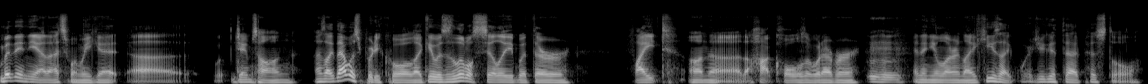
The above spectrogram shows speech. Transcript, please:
but then, yeah, that's when we get uh, James Hong. I was like, that was pretty cool. Like, it was a little silly with their fight on the the hot coals or whatever. hmm And then you learn like he's like, "Where'd you get that pistol?"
